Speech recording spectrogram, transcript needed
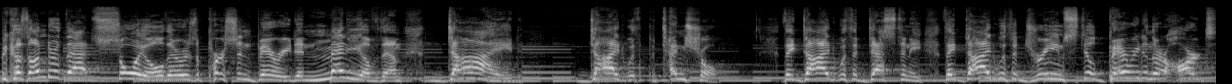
Because under that soil, there is a person buried, and many of them died, died with potential they died with a destiny. They died with a dream still buried in their heart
